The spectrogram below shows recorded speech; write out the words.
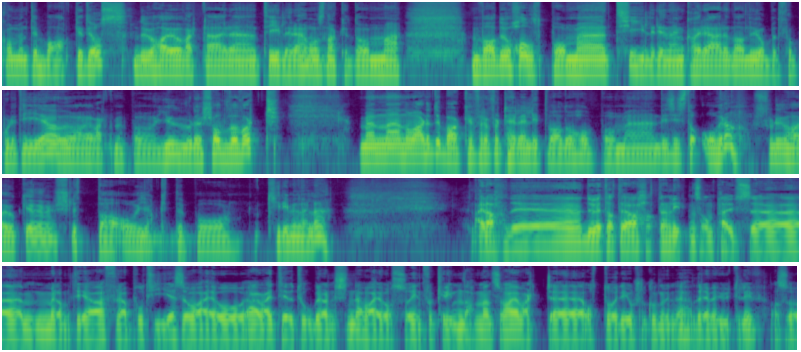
Velkommen tilbake til oss. Du har jo vært her eh, tidligere og snakket om eh, hva du holdt på med tidligere i din karriere da du jobbet for politiet, og du har jo vært med på juleshowet vårt. Men eh, nå er du tilbake for å fortelle litt hva du har holdt på med de siste åra. For du har jo ikke slutta å jakte på kriminelle. Nei da, du vet at jeg har hatt en liten sånn pause i mellomtida fra politiet. Så var jeg jo jeg var i TV 2-bransjen, der var jeg jo også innenfor krim, da. Men så har jeg vært eh, åtte år i Oslo kommune og drev med uteliv. Altså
